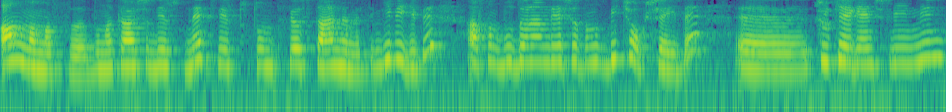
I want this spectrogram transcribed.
anmaması, buna karşı bir net bir tutum göstermemesi gibi gibi aslında bu dönemde yaşadığımız birçok şeyde e, Türkiye gençliğinin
